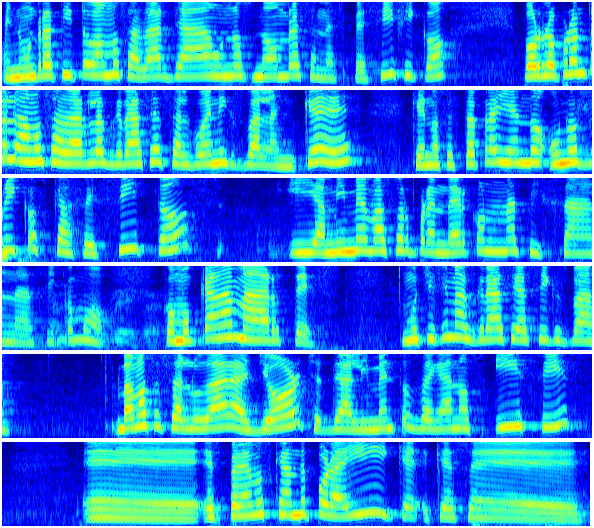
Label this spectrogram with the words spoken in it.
En un ratito vamos a dar ya unos nombres en específico. Por lo pronto le vamos a dar las gracias al buen Ix Balanqué, que nos está trayendo unos ricos cafecitos y a mí me va a sorprender con una tisana, así como, como cada martes. Muchísimas gracias, Ixba. Vamos a saludar a George de Alimentos Veganos Isis. Eh, esperemos que ande por ahí y que, que se...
